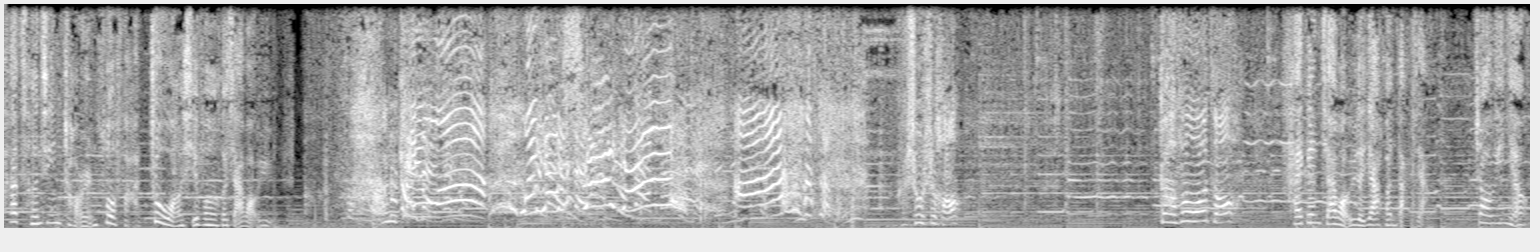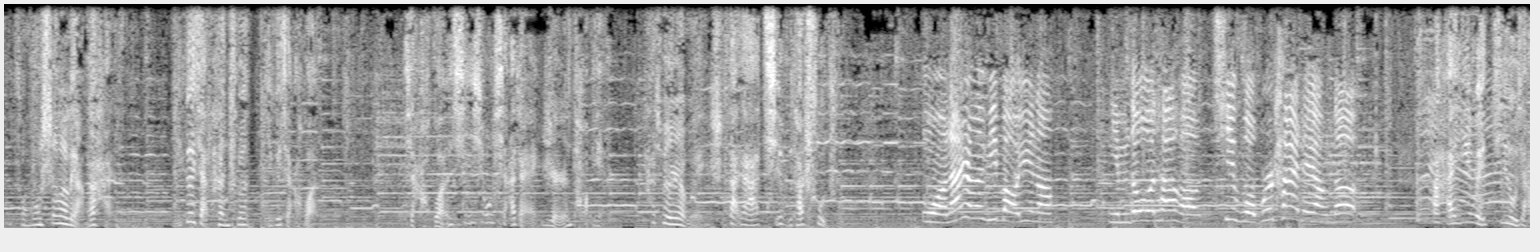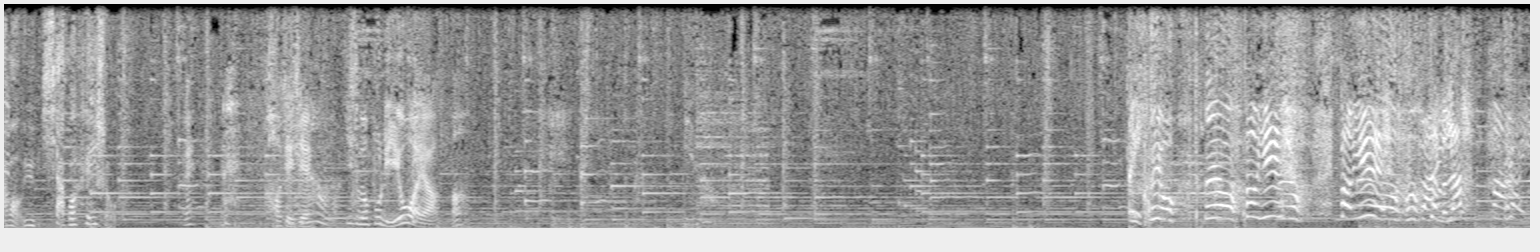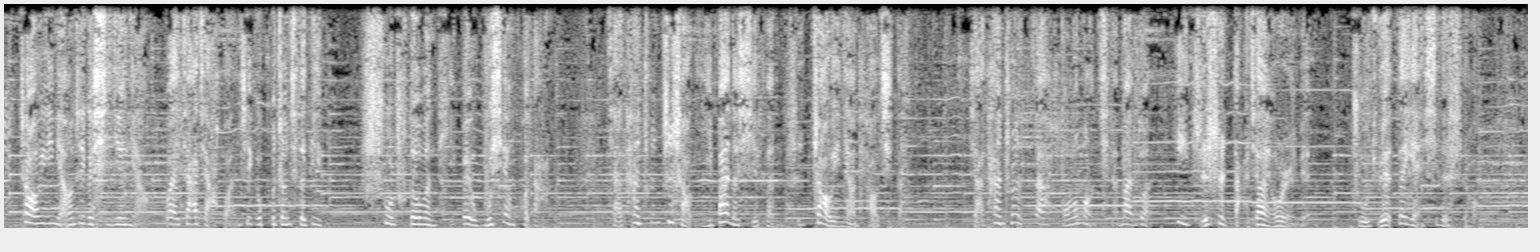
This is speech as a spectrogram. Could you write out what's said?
她曾经找人做法咒王熙凤和贾宝玉，放开我！我要杀人！啊！快收拾好，大放我走！还跟贾宝玉的丫鬟打架。赵姨娘总共生了两个孩子，一个贾探春，一个贾环。贾环心胸狭窄，惹人讨厌。他却认为是大家欺负他庶出。我拿什么比宝玉呢？你们都和他好，欺负我不是太太养的。他还因为嫉妒贾宝玉下过黑手。哎哎，好姐姐，你怎么不理我呀？啊！哎呦，哎呦，宝玉，宝玉，怎么了？赵姨娘这个戏精娘，外加贾环这个不争气的弟弟，庶出的问题被无限扩大了。贾探春至少一半的戏份是赵姨娘挑起的。贾探春在《红楼梦》前半段一直是打酱油人员，主角在演戏的时候，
